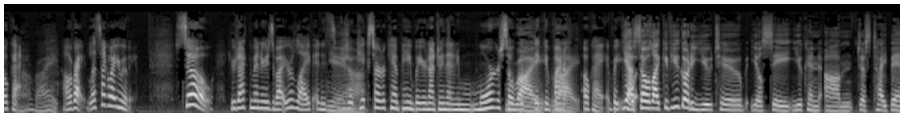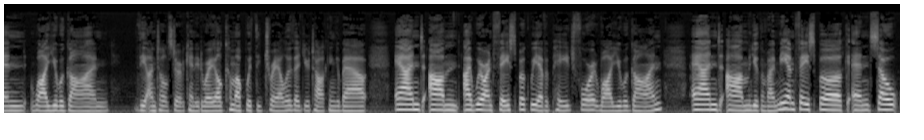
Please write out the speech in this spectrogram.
Okay. All right. All right, let's talk about your movie. So, your documentary is about your life, and it's your Kickstarter campaign, but you're not doing that anymore. So, but they can find right. out. Okay, but Yeah, what- so like if you go to YouTube, you'll see you can um, just type in while you were gone the untold story of Candida Ray. It'll come up with the trailer that you're talking about, and um, I we're on Facebook. We have a page for it while you were gone, and um, you can find me on Facebook, and so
